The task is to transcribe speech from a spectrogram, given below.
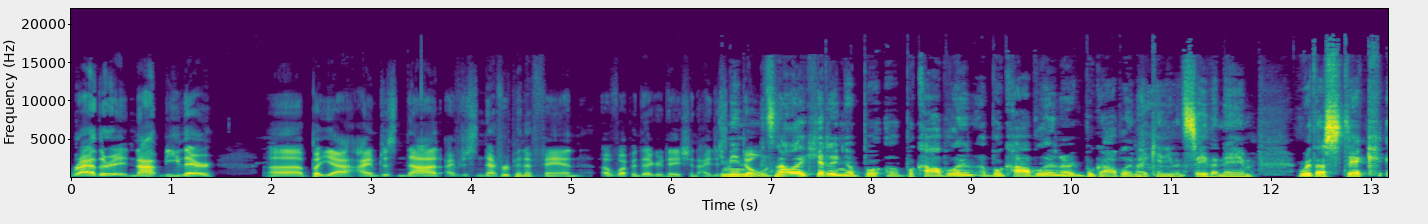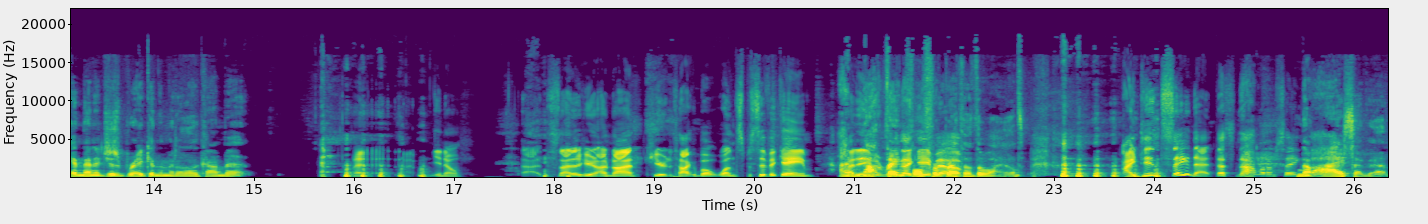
rather it not be there. Uh, but yeah, I'm just not. I've just never been a fan of weapon degradation. I just you mean don't. it's not like hitting a, bo- a bokoblin a bokoblin or bogoblin i can't even say the name with a stick and then it just break in the middle of the combat I- you know, it's neither here. I'm not here to talk about one specific game. I i'm didn't not even bring that thankful game for up. breath of the wild I didn't say that. That's not what I'm saying. no i said that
